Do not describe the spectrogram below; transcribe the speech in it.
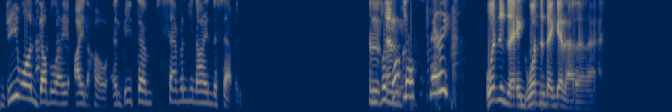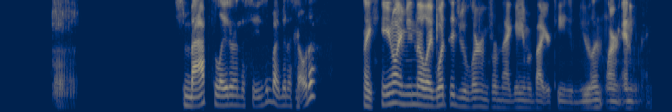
D1 AA Idaho, and beat them 79 to 7. And, Was and that necessary? what did they what did they get out of that? Smacked later in the season by Minnesota? Like, you know what I mean? Though, like, what did you learn from that game about your team? You didn't learn anything.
